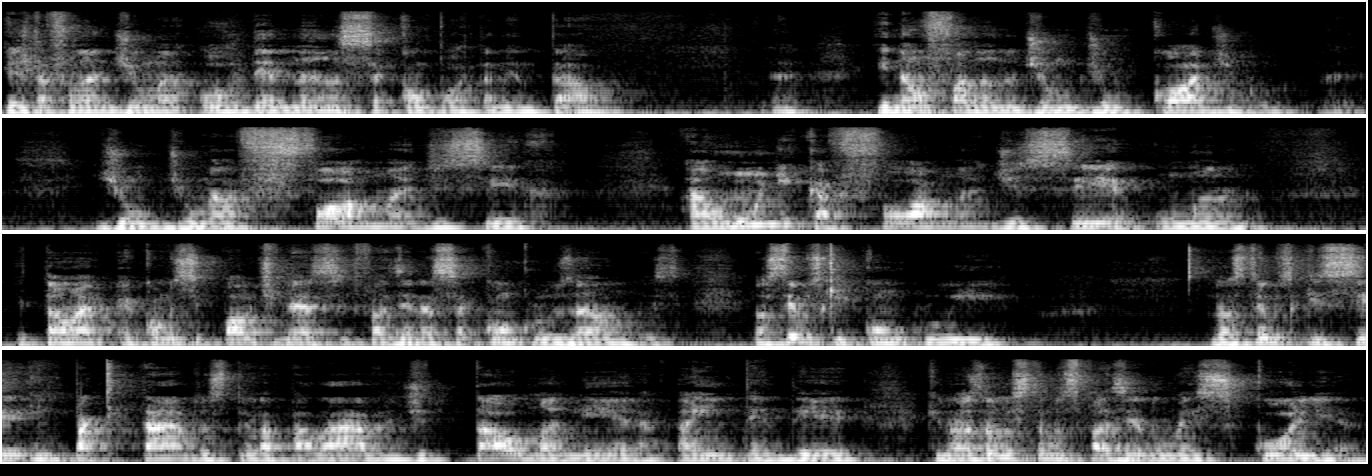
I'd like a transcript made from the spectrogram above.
ele está falando de uma ordenança comportamental. Né? e não falando de um, de um código, né? de, um, de uma forma de ser, a única forma de ser humano. Então é, é como se Paulo estivesse fazendo essa conclusão. Nós temos que concluir, nós temos que ser impactados pela palavra de tal maneira a entender que nós não estamos fazendo uma escolha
